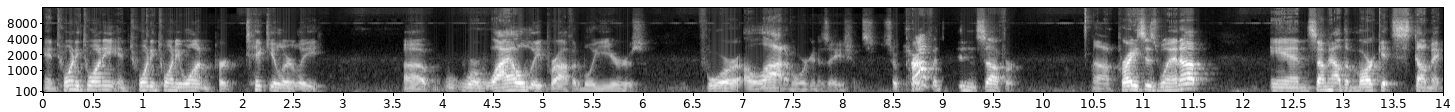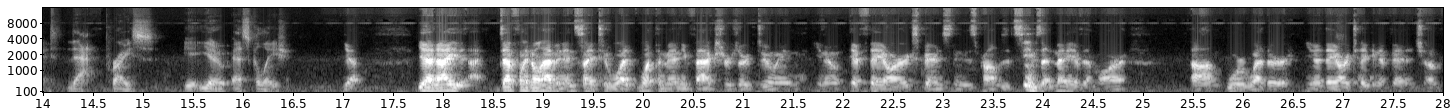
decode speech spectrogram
in 2020 and 2021 particularly uh, were wildly profitable years for a lot of organizations. So profits didn't suffer. Uh, prices went up and somehow the market stomached that price you know escalation yeah, and I definitely don't have an insight to what what the manufacturers are doing. You know, if they are experiencing these problems, it seems that many of them are, um, or whether you know they are taking advantage of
